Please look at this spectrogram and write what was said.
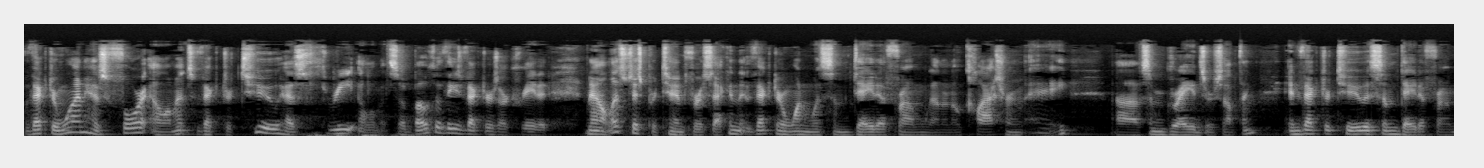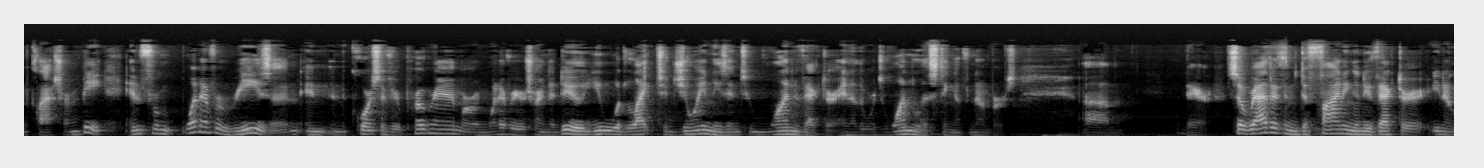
vector 1 has four elements, vector 2 has three elements. So both of these vectors are created. Now let's just pretend for a second that vector 1 was some data from, I don't know, classroom A, uh, some grades or something, and vector 2 is some data from classroom B. And for whatever reason, in, in, the course of your program or in whatever you're trying to do, you would like to join these into one vector, in other words, one listing of numbers. Um, there. So rather than defining a new vector, you know,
